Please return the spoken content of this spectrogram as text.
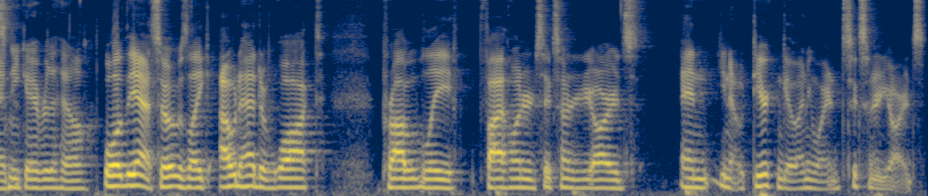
And sneak over the hill. well, yeah, so it was like I would have had to have walked probably 500, 600 yards. And, you know, deer can go anywhere in 600 yards.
